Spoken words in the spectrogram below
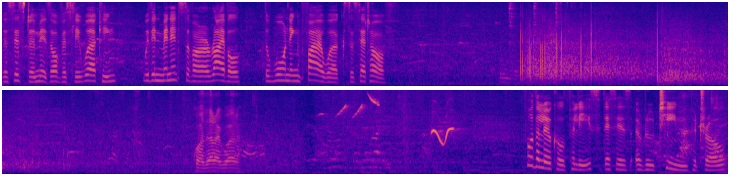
The system is obviously working. Within minutes of our arrival, the warning fireworks are set off. Acordar agora. For the local police, this is a routine patrol.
